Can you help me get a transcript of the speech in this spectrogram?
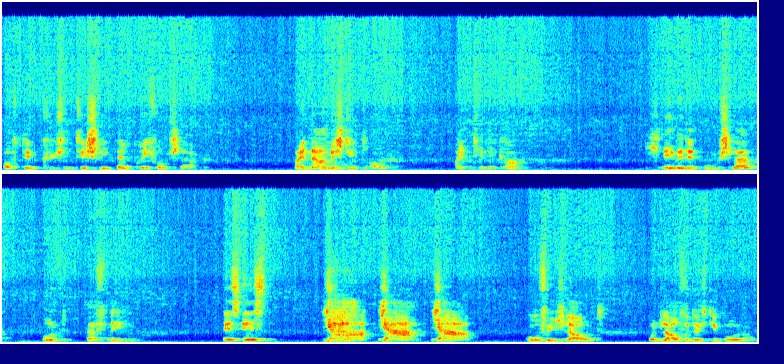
Auf dem Küchentisch liegt ein Briefumschlag. Mein Name steht drauf. Ein Telegramm. Ich nehme den Umschlag und öffne ihn. Es ist Ja, ja, ja, rufe ich laut und laufe durch die Wohnung.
